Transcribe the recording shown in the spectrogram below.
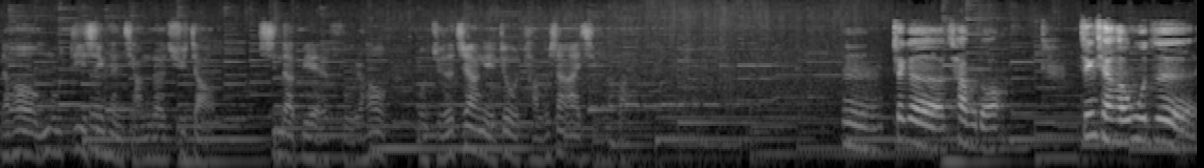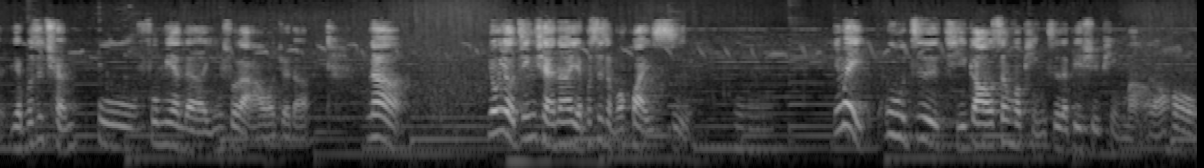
然后目的性很强的去找新的 BF，然后我觉得这样也就谈不上爱情了吧。嗯，这个差不多，金钱和物质也不是全部负面的因素了啊，我觉得。那拥有金钱呢，也不是什么坏事。嗯因为物质提高生活品质的必需品嘛，然后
